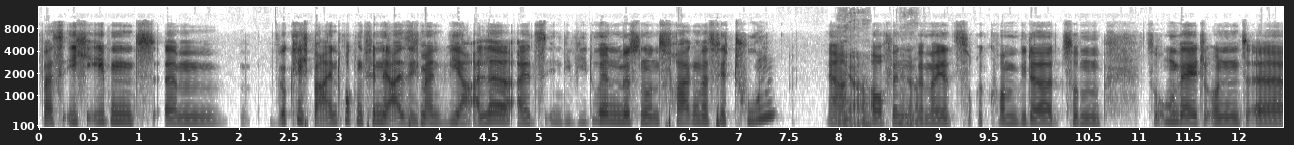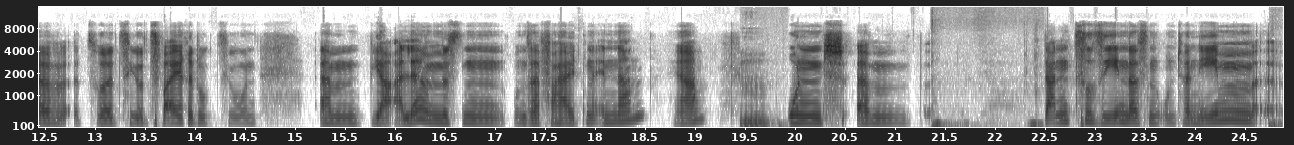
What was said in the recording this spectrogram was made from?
was ich eben ähm, wirklich beeindruckend finde, also ich meine, wir alle als Individuen müssen uns fragen, was wir tun ja, ja auch wenn, ja. wenn wir jetzt zurückkommen wieder zum, zur Umwelt und äh, zur CO2-Reduktion. Ähm, wir alle müssen unser Verhalten ändern, ja. Mhm. Und ähm, dann zu sehen, dass ein Unternehmen äh,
